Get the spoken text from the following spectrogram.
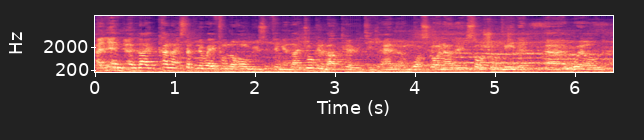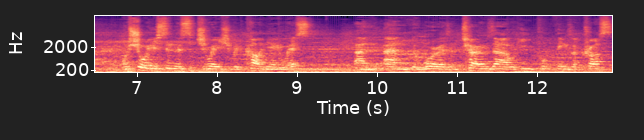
And, then, and, like kind of like stepping away from the whole music thing and like talking about parentage and, and what's going on in the social media uh, world. I'm sure you've seen the situation with Kanye West and, and the words and terms how he put things across.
